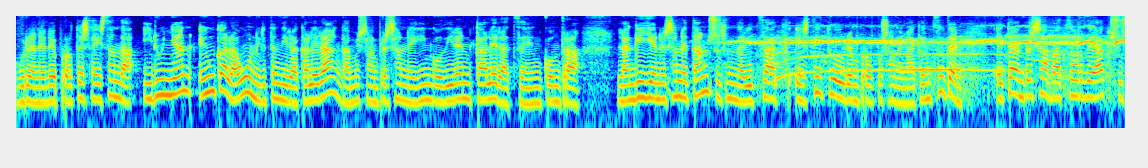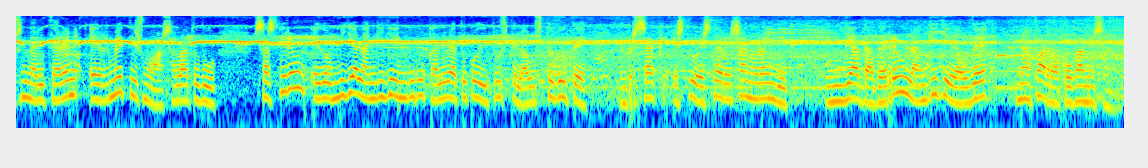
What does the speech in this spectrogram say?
Guren ere protesta izan da, iruñan eunka lagun irten dira kalera, gamesa enpresan egingo diren kaleratzen kontra. Langileen esanetan, zuzendaritzak ez ditu euren proposamenak entzuten, eta enpresa batzordeak zuzendaritzaren hermetismoa salatu du. Zazpireun edo mila langile inguru kaleratuko dituztela uste dute. Enpresak ez du ez esan oraindik, mila da berreun langile daude Nafarroako gamesan.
